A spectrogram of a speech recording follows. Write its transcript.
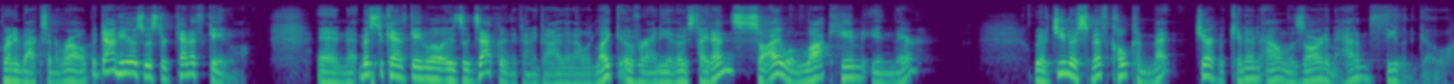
running backs in a row. But down here is Mr. Kenneth Gainwell. And Mr. Kenneth Gainwell is exactly the kind of guy that I would like over any of those tight ends. So I will lock him in there. We have Geno Smith, Cole Kmet, Jerick McKinnon, Allen Lazard, and Adam Thielen go.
